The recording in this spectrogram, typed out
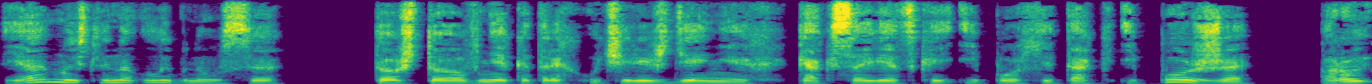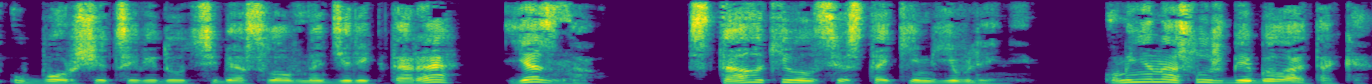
Я мысленно улыбнулся. То, что в некоторых учреждениях, как советской эпохи, так и позже, порой уборщицы ведут себя словно директора, я знал. Сталкивался с таким явлением. У меня на службе была такая.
